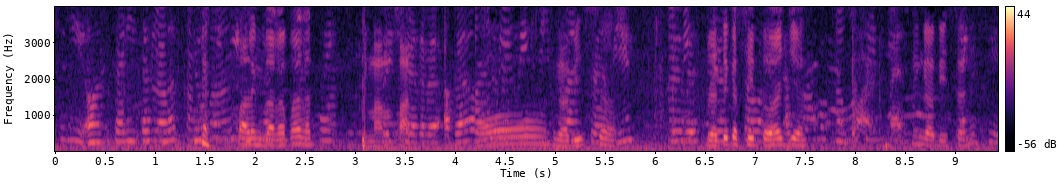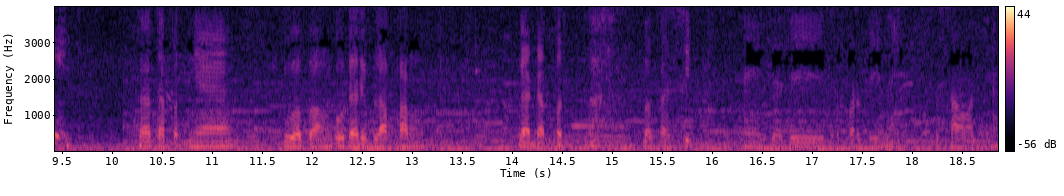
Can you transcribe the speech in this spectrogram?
室にお預かりいたします。 Paling belakang banget. 54. Oh, nggak bisa. Berarti ke situ aja. Ini nggak bisa nih. Kita dapatnya dua bangku dari belakang. Nggak dapet ah, bagasi. Nih, jadi seperti ini pesawatnya.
